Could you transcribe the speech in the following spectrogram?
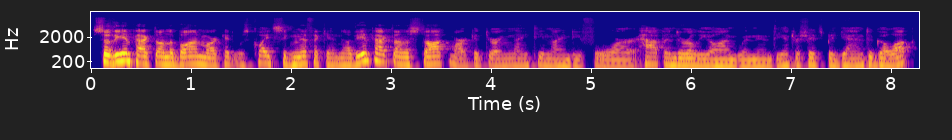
So the impact on the bond market was quite significant. Now the impact on the stock market during 1994 happened early on when the interest rates began to go up.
